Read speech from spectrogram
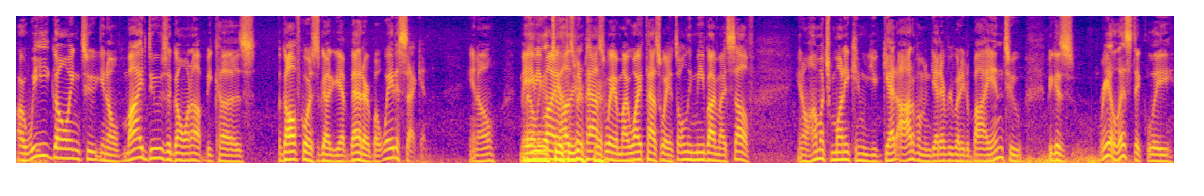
Are we going to, you know, my dues are going up because the golf course has got to get better, but wait a second. You know, maybe my two or three husband years, passed yeah. away or my wife passed away. It's only me by myself you know how much money can you get out of them and get everybody to buy into because realistically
